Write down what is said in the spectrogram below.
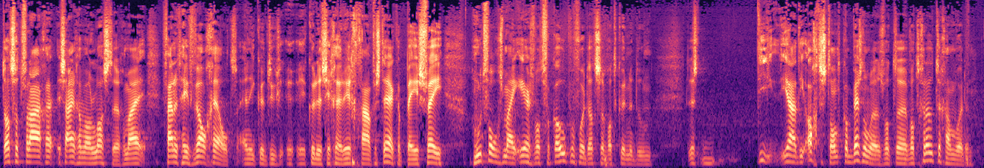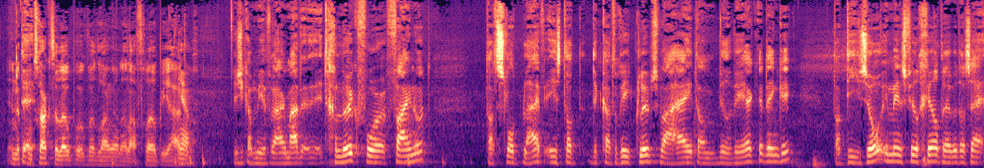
dat soort vragen zijn gewoon lastig. Maar Feyenoord heeft wel geld. En die kunt natuurlijk- die kunnen zich gericht gaan versterken. PSV moet volgens mij eerst wat verkopen voordat ze wat kunnen doen. Dus die, ja, die achterstand kan best nog wel eens wat, eh, wat groter gaan worden. En de contracten lopen ook wat langer dan afgelopen jaar. Ja. toch? Dus je kan meer vragen. Maar het geluk voor Feyenoord, dat slot blijft, is dat de categorie clubs waar hij dan wil werken, denk ik, dat die zo immens veel geld hebben dat zij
